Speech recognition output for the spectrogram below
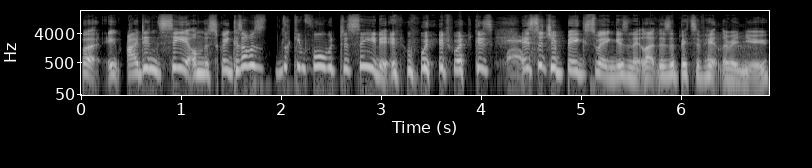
But it, I didn't see it on the screen because I was looking forward to seeing it in a weird way because it's such a big swing, isn't it? Like there's a bit of Hitler in you.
